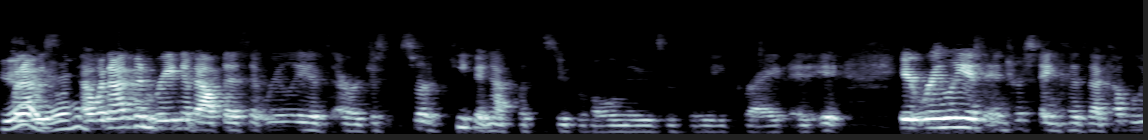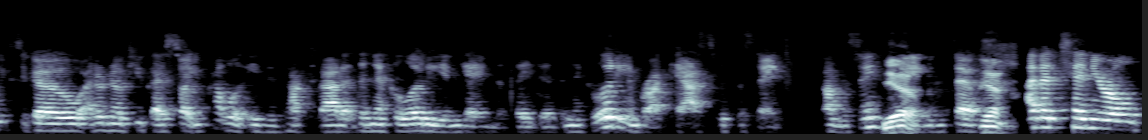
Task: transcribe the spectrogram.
when I was go ahead. when I've been reading about this, it really is, or just sort of keeping up with the Super Bowl news of the week, right? It it, it really is interesting because a couple weeks ago, I don't know if you guys saw, you probably even talked about it, the Nickelodeon game that they did, the Nickelodeon broadcast with the Saints on the Saints Yeah. and so Yeah. I have a ten year old,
